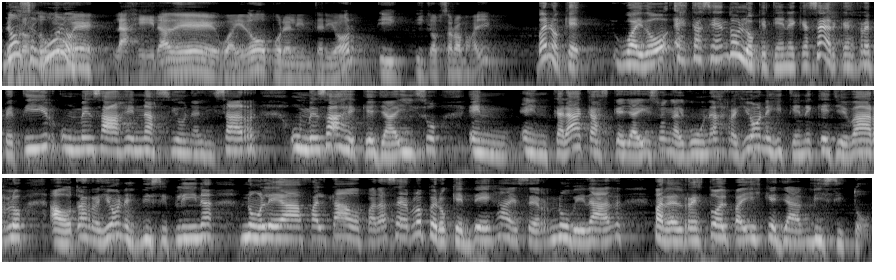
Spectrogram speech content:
De No, pronto seguro. uno ve la gira de Guaidó por el interior y, y ¿qué observamos allí? Bueno, que Guaidó está haciendo lo que tiene que hacer, que es repetir un mensaje, nacionalizar un mensaje que ya hizo en, en Caracas, que ya hizo en algunas regiones y tiene que llevarlo a otras regiones. Disciplina no le ha faltado para hacerlo, pero que deja de ser novedad para el resto del país que ya visitó.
